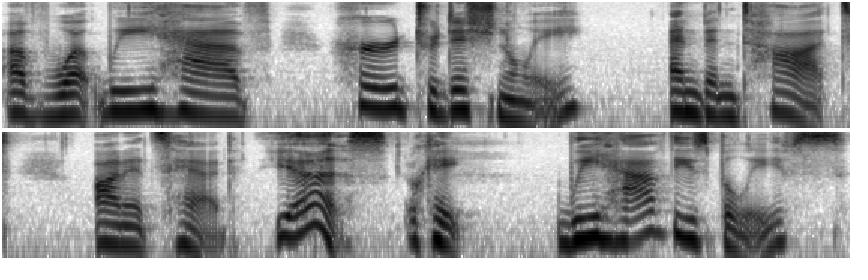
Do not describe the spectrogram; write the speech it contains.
of what we have heard traditionally and been taught on its head yes. okay we have these beliefs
